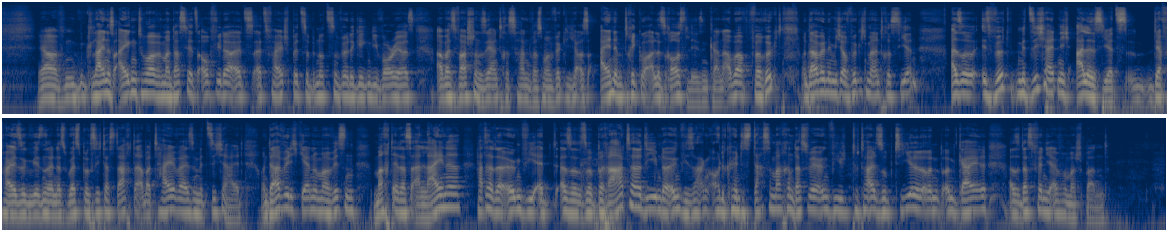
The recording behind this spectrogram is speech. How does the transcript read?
ja, ein kleines Eigentor, wenn man das jetzt auch wieder als, als Pfeilspitze benutzen würde gegen die Warriors. Aber es war schon sehr interessant, was man wirklich aus einem Trikot alles rauslesen kann. Aber verrückt. Und da würde mich auch wirklich mal interessieren. Also es wird mit Sicherheit nicht alles jetzt der Fall so gewesen sein, dass Westbrook sich das dachte, aber teilweise mit Sicherheit. Und da würde ich gerne mal wissen, macht er das alleine? Hat er da irgendwie, also so Berater, die ihm da irgendwie sagen, oh, du könntest das machen, das wäre irgendwie total subtil und, und geil. Also das fände ich einfach mal spannend.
